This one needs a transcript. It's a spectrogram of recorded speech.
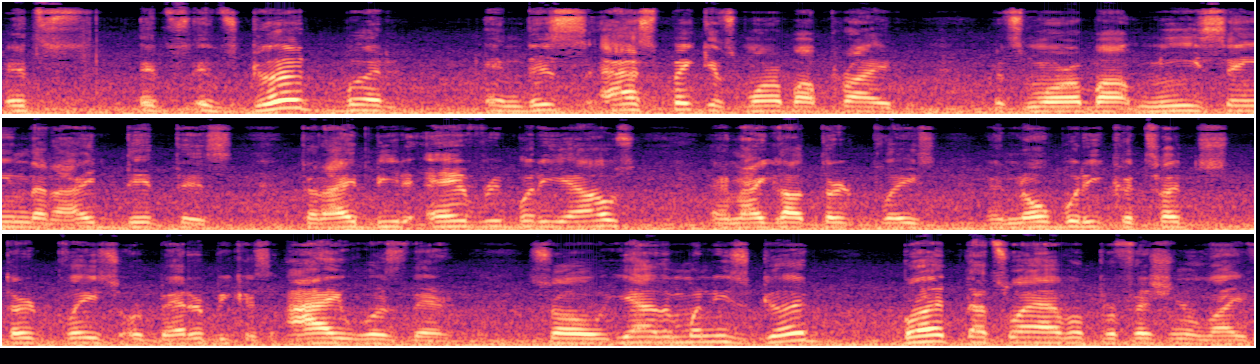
It's it's it's good, but in this aspect, it's more about pride. It's more about me saying that I did this, that I beat everybody else, and I got third place, and nobody could touch third place or better because I was there. So yeah, the money's good, but that's why I have a professional life.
